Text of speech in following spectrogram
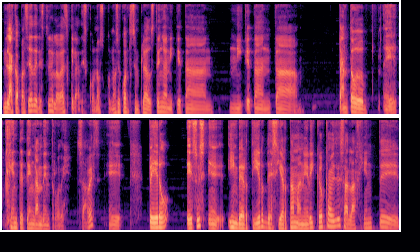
La capacidad del estudio, la verdad es que la desconozco, no sé cuántos empleados tengan ni qué tan, ni qué tanta, tanto eh, gente tengan dentro de, ¿sabes? Eh, pero eso es eh, invertir de cierta manera y creo que a veces a la gente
